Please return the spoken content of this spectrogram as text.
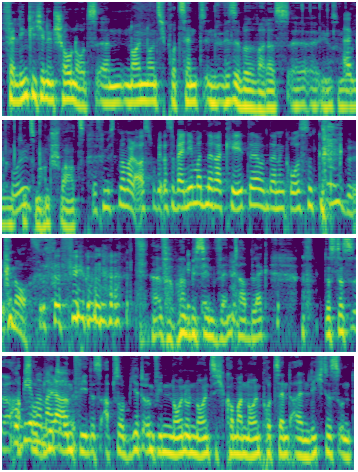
Verlinke ich in den Show Notes. Äh, 99 Invisible war das. Äh, ich ah, cool. machen, schwarz. Das müssten wir mal ausprobieren. Also wenn jemand eine Rakete und einen großen Kübel genau. zur Verfügung hat. Einfach mal ein bisschen Venta Black. Das, das absorbiert irgendwie, das absorbiert irgendwie 99,9 Prozent allen Lichtes und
